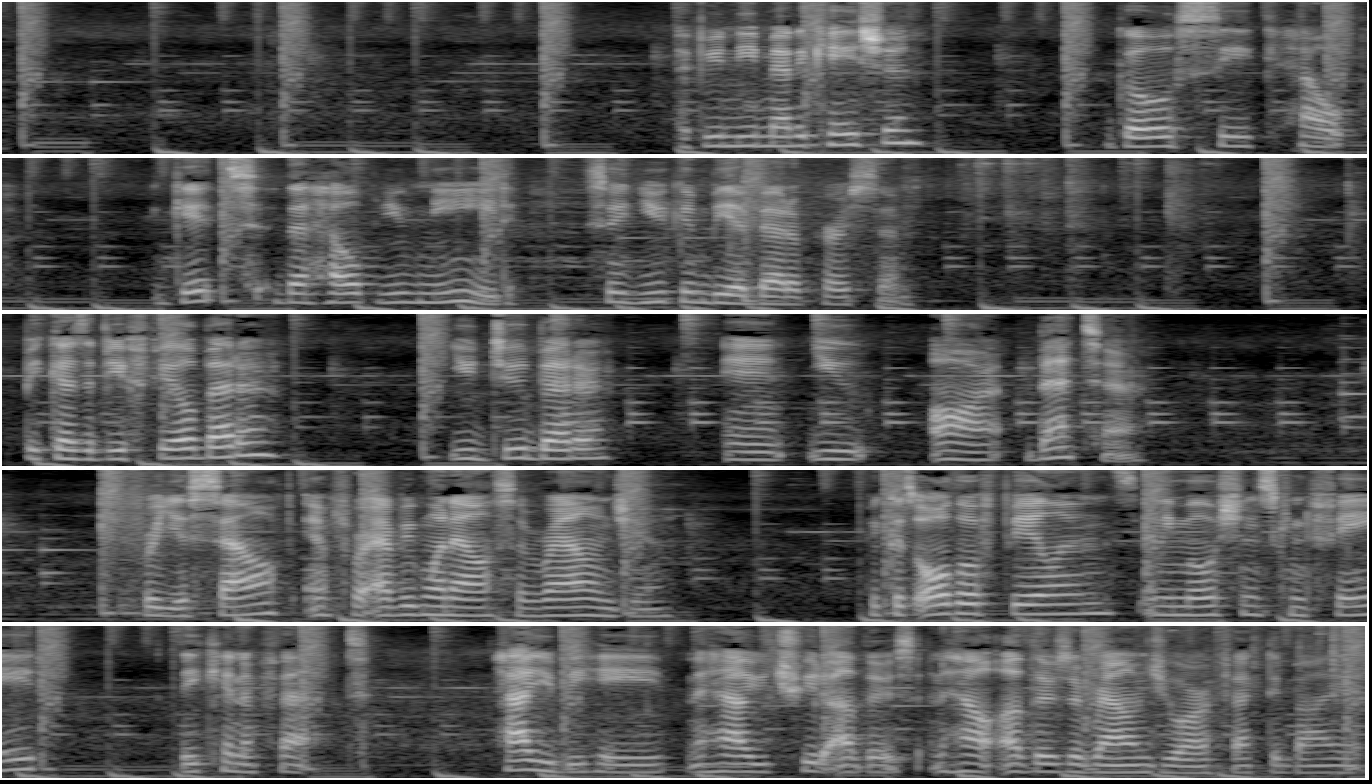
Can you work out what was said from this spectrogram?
If you need medication, go seek help. Get the help you need so you can be a better person. Because if you feel better, you do better and you are better for yourself and for everyone else around you. Because although feelings and emotions can fade, they can affect how you behave and how you treat others and how others around you are affected by it.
